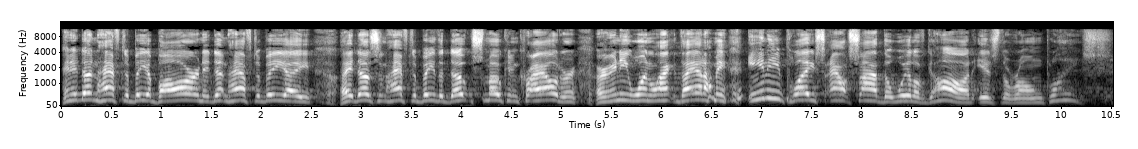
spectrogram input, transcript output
And it doesn't have to be a bar, and it doesn't have to be a, it doesn't have to be the dope smoking crowd or, or anyone like that. I mean, any place outside the will of God is the wrong place.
